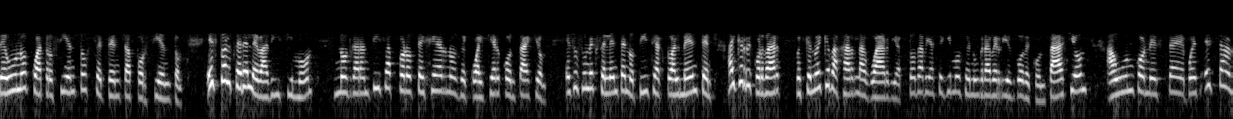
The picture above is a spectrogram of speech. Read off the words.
de unos 470%. Esto al ser elevadísimo nos garantiza protegernos de cualquier contagio. Eso es una excelente noticia actualmente. Hay que recordar pues que no hay que bajar la guardia. Todavía seguimos en un grave riesgo de contagio, aún con este pues esta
